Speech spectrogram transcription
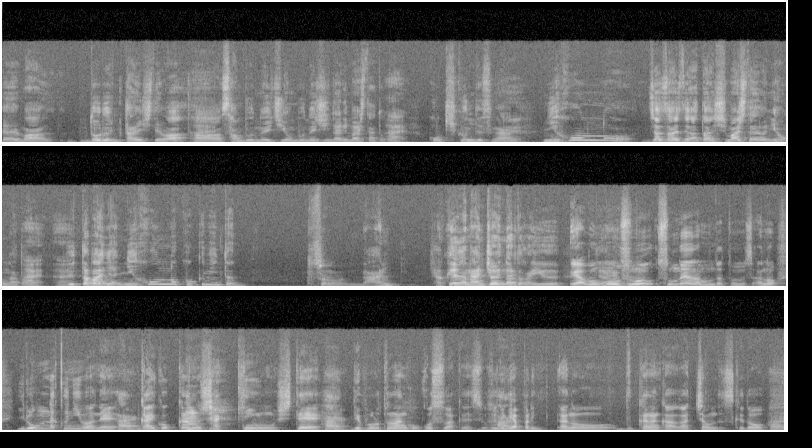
えーまあ、ドルに対しては、あ3分の14分の1になりましたとか、はい。こう聞くんですが、はい日本のじゃあ財政破綻しましたよ日本がと、はい。はい。言った場合には日本の国民とその何100円が何兆円になるとかいういやもうもうそのそんなようなもんだと思います。あのいろんな国はね、はい。外国からの借金をして、はい。デフォルトなんか起こすわけですよ。それはいでやっぱり、あの物価なんか上がっちゃうんですけど、はい。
